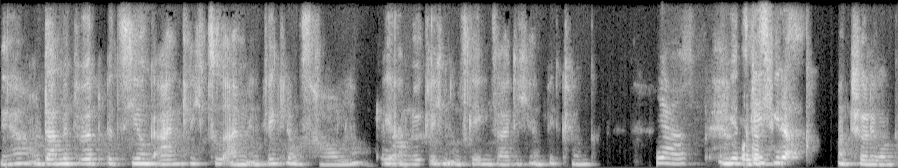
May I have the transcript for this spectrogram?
Ja, und damit wird Beziehung eigentlich zu einem Entwicklungsraum. Ne? Wir genau. ermöglichen uns gegenseitig Entwicklung. Ja. Und jetzt und gehe ich wieder Entschuldigung.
